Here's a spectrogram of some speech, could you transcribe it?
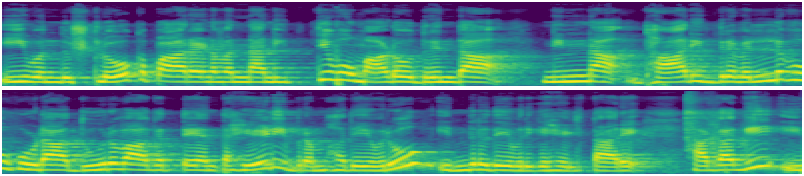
ಈ ಒಂದು ಶ್ಲೋಕ ಪಾರಾಯಣವನ್ನು ನಿತ್ಯವೂ ಮಾಡೋದ್ರಿಂದ ನಿನ್ನ ದಾರಿದ್ರ್ಯವೆಲ್ಲವೂ ಕೂಡ ದೂರವಾಗತ್ತೆ ಅಂತ ಹೇಳಿ ಬ್ರಹ್ಮದೇವರು ಇಂದ್ರದೇವರಿಗೆ ಹೇಳ್ತಾರೆ. ಹಾಗಾಗಿ ಈ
